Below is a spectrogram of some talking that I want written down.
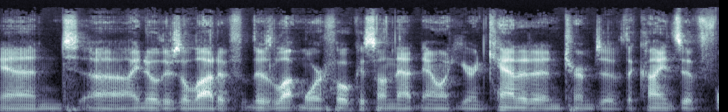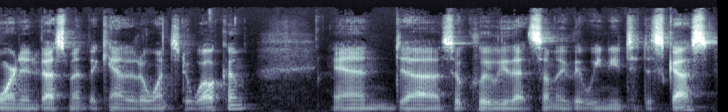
And uh, I know there's a lot of there's a lot more focus on that now here in Canada in terms of the kinds of foreign investment that Canada wants to welcome. And uh, so clearly that's something that we need to discuss.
